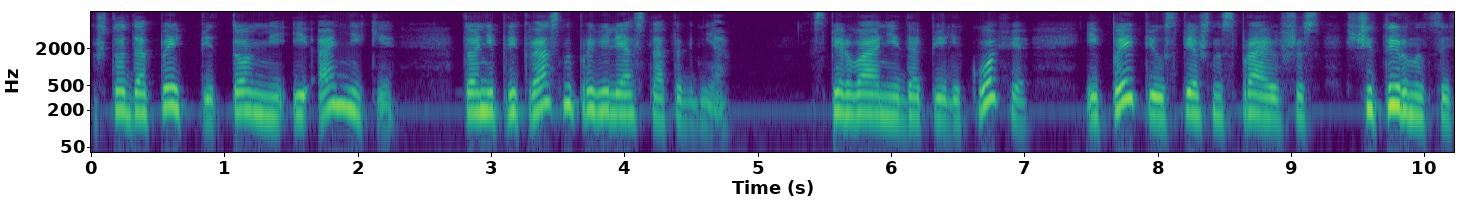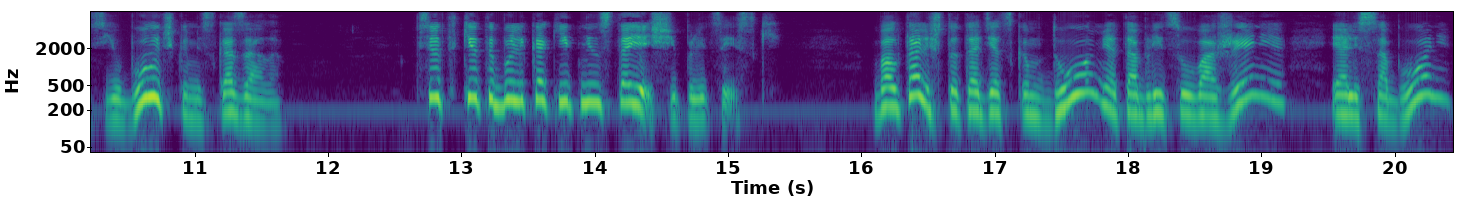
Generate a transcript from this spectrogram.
Что до Пеппи, Томми и Анники, то они прекрасно провели остаток дня. Сперва они допили кофе, и Пеппи, успешно справившись с четырнадцатью булочками, сказала, «Все-таки это были какие-то ненастоящие полицейские. Болтали что-то о детском доме, о таблице уважения — и о Лиссабоне.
